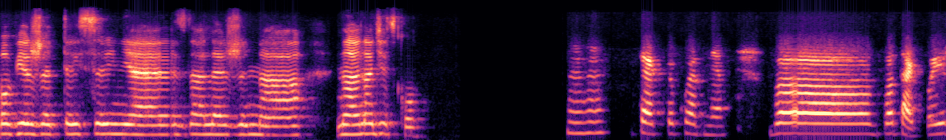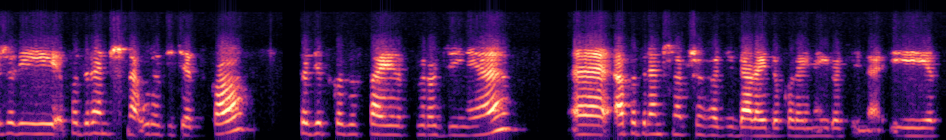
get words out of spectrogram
bo wie, że tej Sylinie zależy na, na, na dziecku. Mhm. Tak, dokładnie. Bo, bo tak, bo jeżeli podręczna urodzi dziecko, to dziecko zostaje w rodzinie, e, a podręczna przechodzi dalej do kolejnej rodziny i jest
